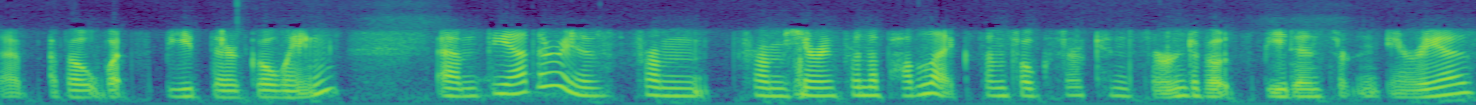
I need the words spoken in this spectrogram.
uh, about what speed they're going. Um, the other is from from hearing from the public. Some folks are concerned about speed in certain areas.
